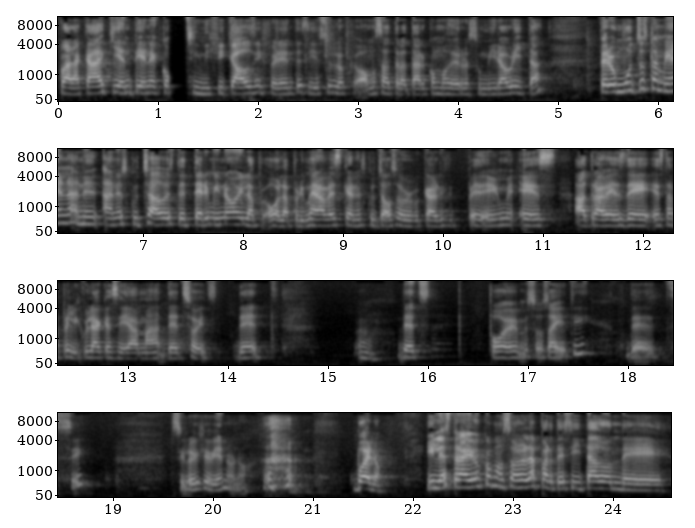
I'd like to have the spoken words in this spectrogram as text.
para cada quien tiene significados diferentes y eso es lo que vamos a tratar como de resumir ahorita. Pero muchos también han, escuchado este término y la, o la primera vez que han escuchado sobre Carpe Diem es a través de esta película que se llama Dead, Dead, uh, Dead Poem Society. Dead, ¿Sí? ¿Sí lo dije bien o no? bueno, y les traigo como solo la partecita donde,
